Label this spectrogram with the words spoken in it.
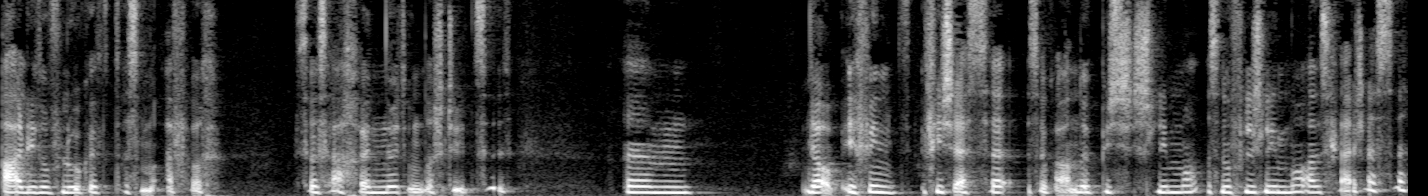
alle darauf schauen, dass wir einfach so Sachen nicht unterstützen. Ähm, ja, ich finde Fisch essen sogar noch etwas schlimmer, also noch viel schlimmer als Fleisch essen.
